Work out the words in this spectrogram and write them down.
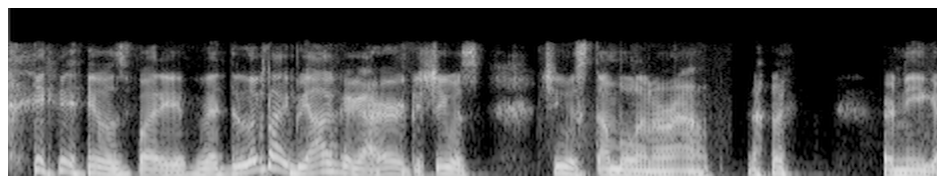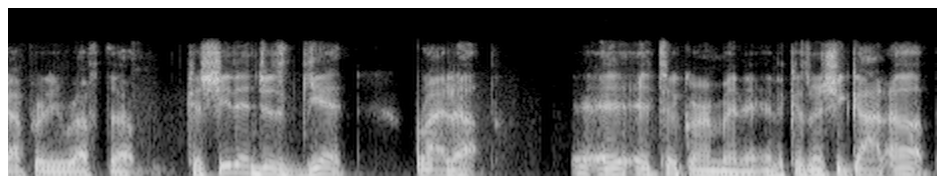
it was funny. But it looked like Bianca got hurt because she was she was stumbling around. Her knee got pretty roughed up because she didn't just get right up. It, it took her a minute, and because when she got up,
